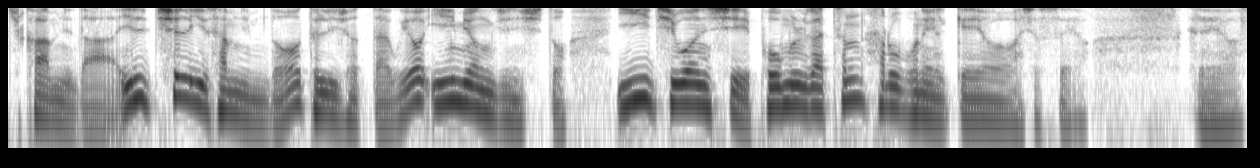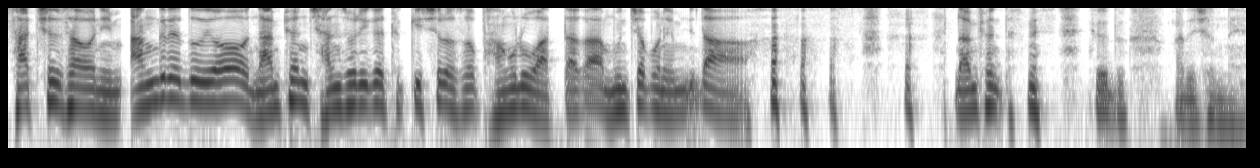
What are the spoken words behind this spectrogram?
축하합니다. 1723님도 들리셨다고요. 이명진 씨도. 이지원 씨, 보물 같은 하루 보낼게요. 하셨어요. 그래요. 4745님, 안 그래도요, 남편 잔소리가 듣기 싫어서 방으로 왔다가 문자 보냅니다. 남편 때문에 그래도 받으셨네요.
